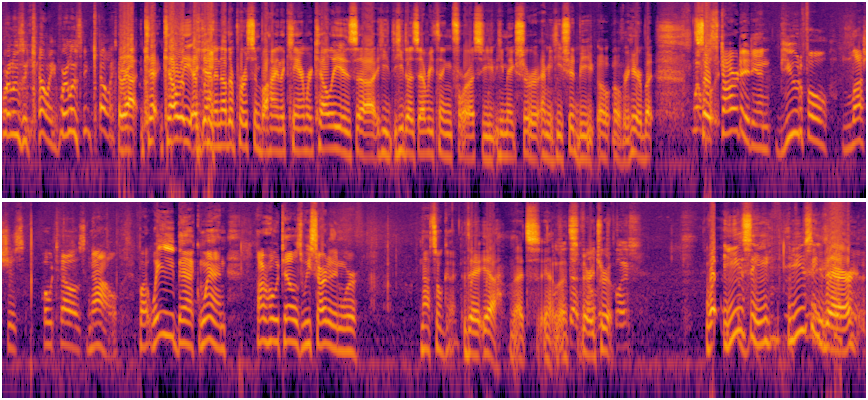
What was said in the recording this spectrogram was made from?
We're losing Kelly. We're losing Kelly. Yeah, Ke- Kelly again, another person behind the camera. Kelly is uh, he he does everything for us. He he makes sure. I mean, he should be o- over here, but Well, so we started in beautiful, luscious hotels now, but way back when, our hotels we started in were not so good. They, yeah, that's yeah, that's very true. What easy, easy there.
